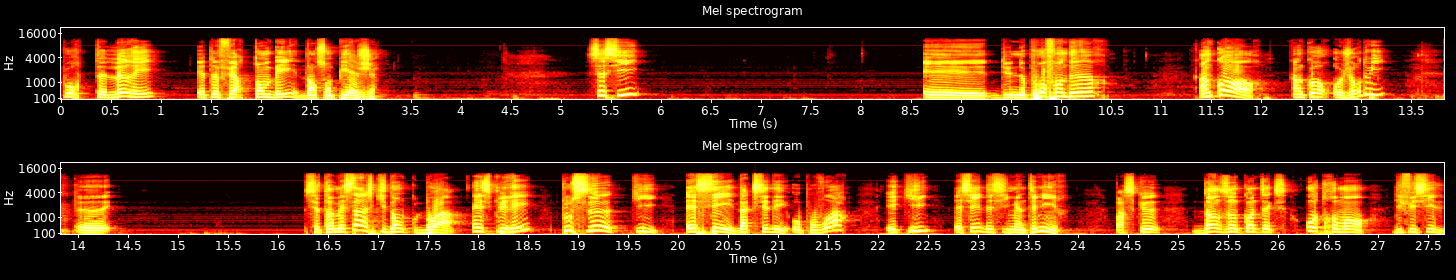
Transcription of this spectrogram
pour te leurrer et te faire tomber dans son piège. Ceci est d'une profondeur encore, encore aujourd'hui. Euh, c'est un message qui donc doit inspirer tous ceux qui essaient d'accéder au pouvoir et qui essaient de s'y maintenir. Parce que dans un contexte autrement difficile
